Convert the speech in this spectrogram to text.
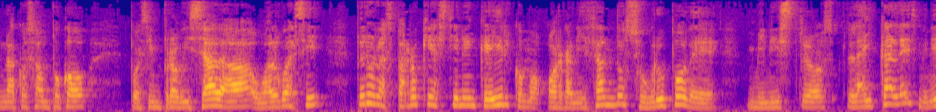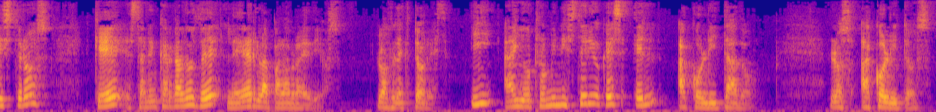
una cosa un poco pues improvisada o algo así, pero las parroquias tienen que ir como organizando su grupo de ministros laicales, ministros que están encargados de leer la palabra de Dios, los lectores. Y hay otro ministerio que es el acolitado, los acólitos.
